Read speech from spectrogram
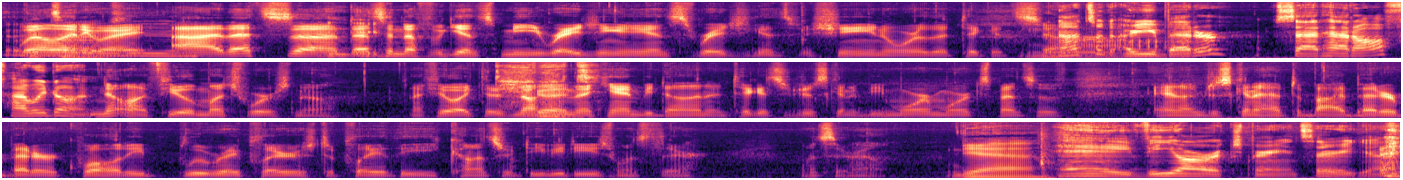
well, anyway, uh, that's uh, that's enough against me raging against Rage Against Machine or the tickets. No. no, okay. Are you better? Sad hat off. How are we doing? No, I feel much worse now. I feel like there's nothing Good. that can be done, and tickets are just going to be more and more expensive, and I'm just going to have to buy better, better quality Blu-ray players to play the concert DVDs once they're once they're out. yeah. Hey, VR experience. There you go.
